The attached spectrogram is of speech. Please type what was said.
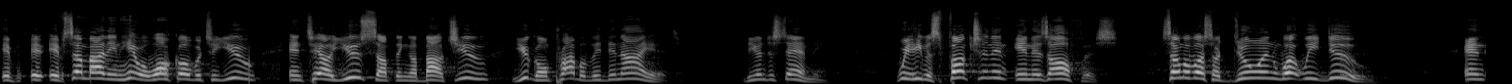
If, if, if somebody in here will walk over to you and tell you something about you, you're going to probably deny it. Do you understand me? Where he was functioning in his office. Some of us are doing what we do. And,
